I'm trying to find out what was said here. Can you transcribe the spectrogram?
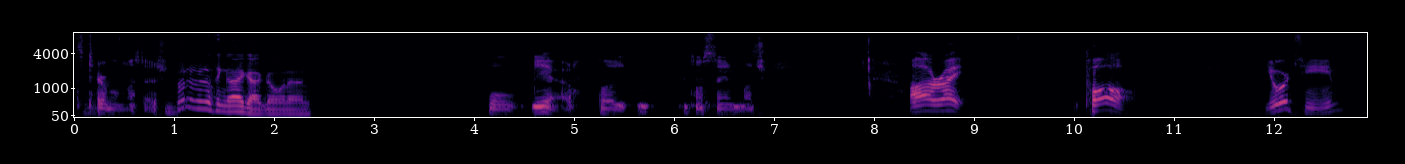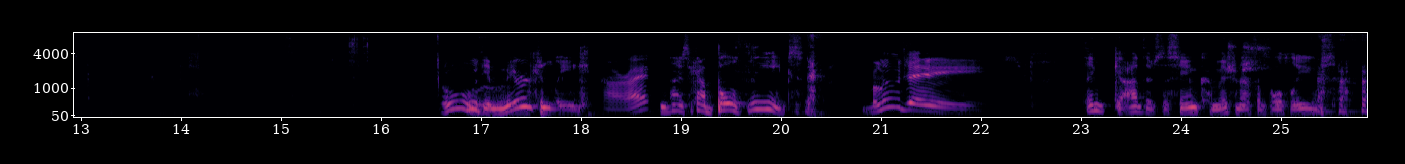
It's a terrible mustache. Better than anything I got going on. Well, yeah, but it's not saying much. All right, Paul, your team. Ooh, Ooh, the American League. All right, Nice. I got both leagues. Blue Jays. Thank God there's the same commissioner for both leagues.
